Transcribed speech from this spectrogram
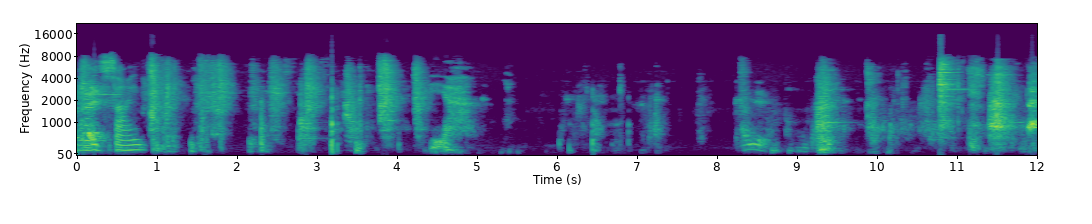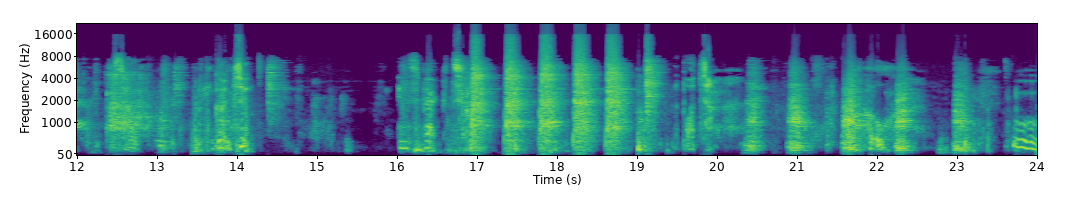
This side. Yeah. So I'm going to inspect the bottom. Oh. Ooh.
